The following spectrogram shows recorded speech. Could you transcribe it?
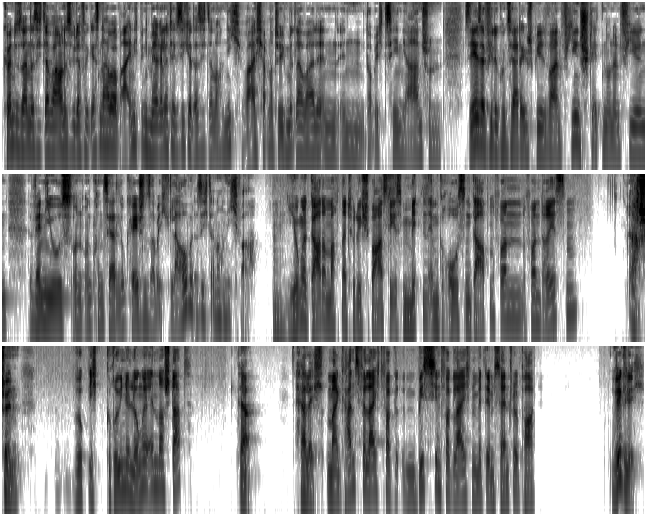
könnte sein, dass ich da war und es wieder vergessen habe, aber eigentlich bin ich mir relativ sicher, dass ich da noch nicht war. Ich habe natürlich mittlerweile in, in glaube ich, zehn Jahren schon sehr, sehr viele Konzerte gespielt, war in vielen Städten und in vielen Venues und, und Konzertlocations, aber ich glaube, dass ich da noch nicht war. Hm, Junge Garde macht natürlich Spaß. Die ist mitten im großen Garten von, von Dresden. Ach, schön. Wirklich grüne Lunge in der Stadt. Ja, herrlich. Man kann es vielleicht ein bisschen vergleichen mit dem Central Park Wirklich.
